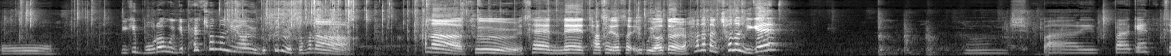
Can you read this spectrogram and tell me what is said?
오. 이게 뭐라고 이게 8,000원이야. 이거 몇 개 들어있어? 하나. 하나, 둘, 셋, 넷, 다섯, 여섯, 일곱, 여덟. 하나당 1,000원 이게? 어, 슈파리 바게트.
